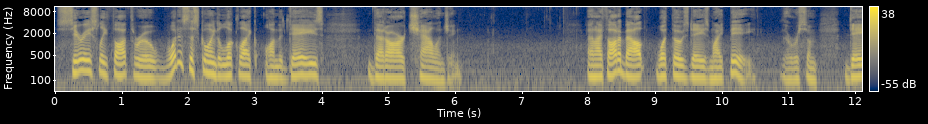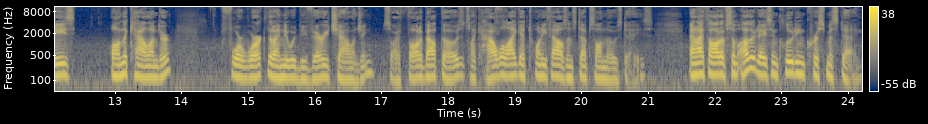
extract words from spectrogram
seriously thought through, what is this going to look like on the days that are challenging? And I thought about what those days might be. There were some days on the calendar for work that I knew would be very challenging. So I thought about those. It's like, how will I get 20,000 steps on those days? And I thought of some other days, including Christmas Day.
